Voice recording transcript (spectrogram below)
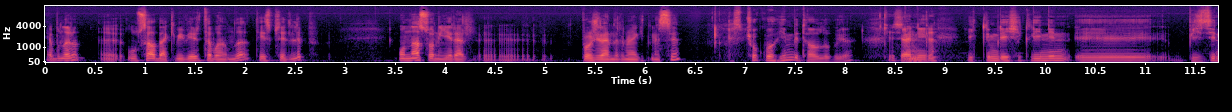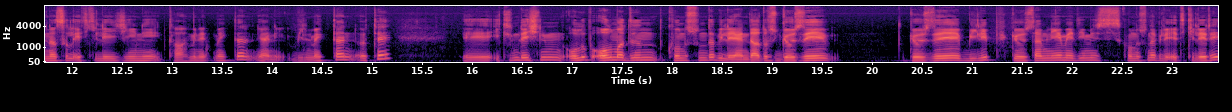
Ya bunların e, ulusal belki bir veri tabanında tespit edilip ondan sonra yerel e, projelendirmeye gitmesi. Çok vahim bir tablo bu ya. Kesinlikle. Yani iklim değişikliğinin e, bizi nasıl etkileyeceğini tahmin etmekten yani bilmekten öte e, iklim değişikliğinin olup olmadığın konusunda bile yani daha doğrusu gözleye gözleyebilip gözlemleyemediğimiz konusunda bile etkileri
